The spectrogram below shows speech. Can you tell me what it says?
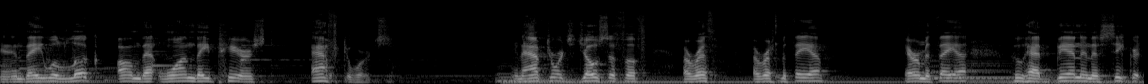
And they will look on that one they pierced afterwards. And afterwards, Joseph of Arimathea, Arimathea, who had been in a secret,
